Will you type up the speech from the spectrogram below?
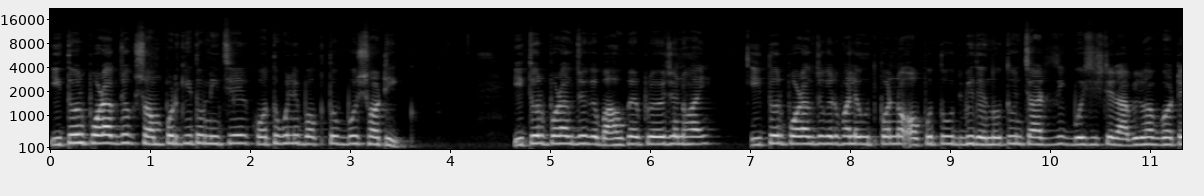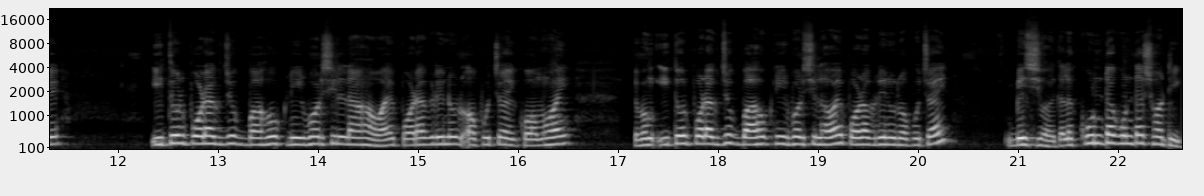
ইতর পরাগযোগ সম্পর্কিত নিচের কতগুলি বক্তব্য সঠিক? ইতর পরাগযোগে বাহকের প্রয়োজন হয়। ইতর পরাগযোগের ফলে উৎপন্ন অপত্য উদ্ভিদে নতুন চারিত্রিক বৈশিষ্ট্যের আবির্ভাব ঘটে। ইতর পরাগযোগ বাহক নির্ভরশীল না হওয়ায় পরাগরেণুর অপচয় কম হয় এবং ইতর পরাগযোগ বাহক নির্ভরশীল হওয়ায় পরাগরেণুর অপচয় বেশি হয়। তাহলে কোনটা কোনটা সঠিক?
